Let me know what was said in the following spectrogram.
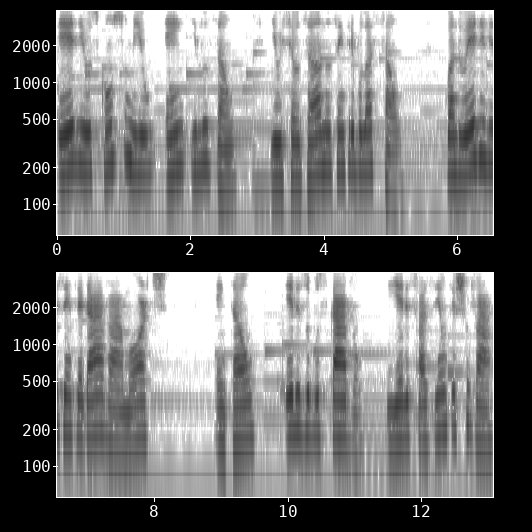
ele os consumiu em ilusão, e os seus anos em tribulação. Quando ele lhes entregava a morte, então eles o buscavam, e eles faziam techuvá,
